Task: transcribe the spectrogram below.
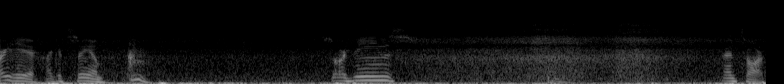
Right here. I can see them. Sardines and tarpon.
